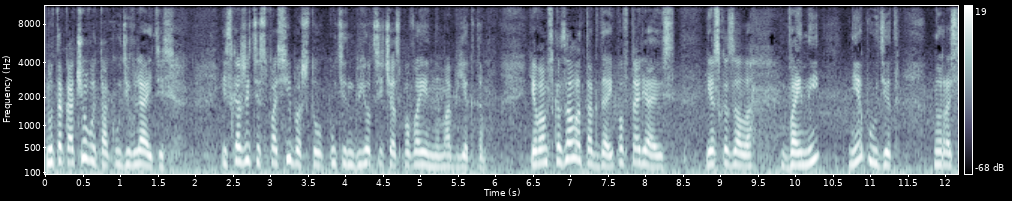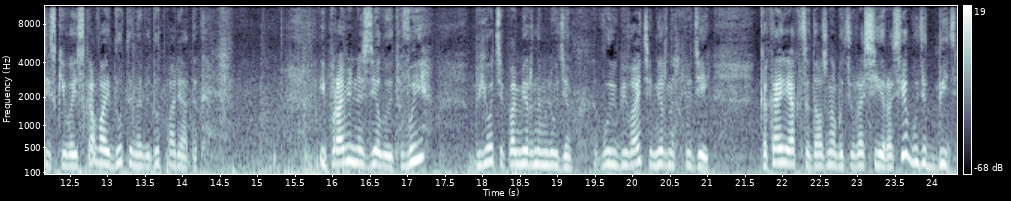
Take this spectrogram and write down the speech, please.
Ну так а что вы так удивляетесь? И скажите спасибо, что Путин бьет сейчас по военным объектам. Я вам сказала тогда и повторяюсь. Я сказала, войны не будет но российские войска войдут и наведут порядок. И правильно сделают. Вы бьете по мирным людям. Вы убиваете мирных людей. какая реакция должна быть у России. Россия будет бить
